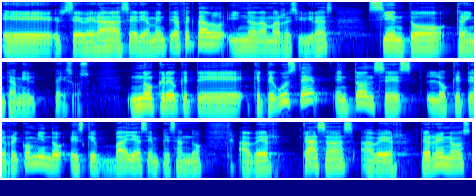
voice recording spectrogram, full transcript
eh, se verá seriamente afectado y nada más recibirás 130 mil pesos no creo que te, que te guste, entonces lo que te recomiendo es que vayas empezando a ver casas, a ver terrenos,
